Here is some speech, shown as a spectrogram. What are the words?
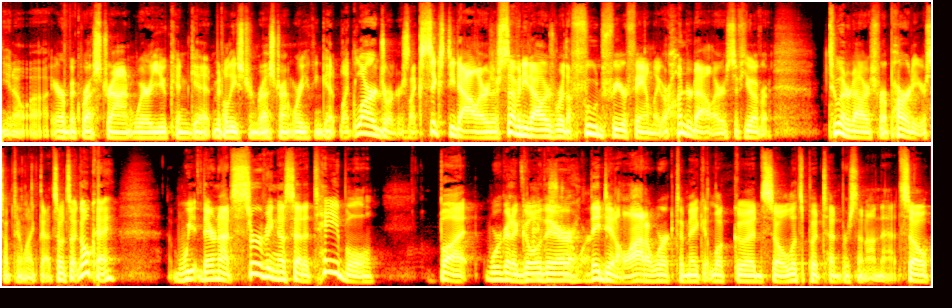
you know a Arabic restaurant where you can get Middle Eastern restaurant where you can get like large orders, like sixty dollars or seventy dollars worth of food for your family, or hundred dollars if you ever two hundred dollars for a party or something like that. So it's like okay, we they're not serving us at a table, but we're going to go there. work. They did a lot of work to make it look good, so let's put ten percent on that. So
